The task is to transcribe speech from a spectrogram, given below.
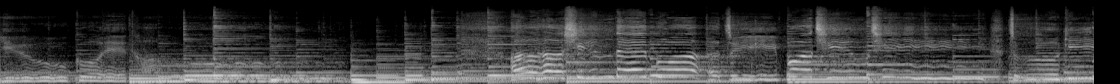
又过头。啊，心在半醉半清醒，自己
